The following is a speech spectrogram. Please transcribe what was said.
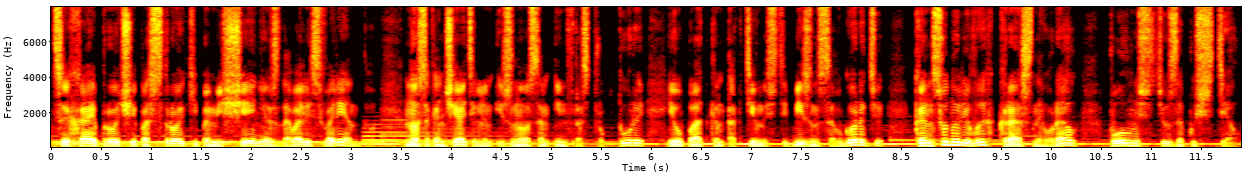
цеха и прочие постройки помещения сдавались в аренду, но с окончательным износом инфраструктуры и упадком активности бизнеса в городе к концу нулевых Красный Урал полностью запустел.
